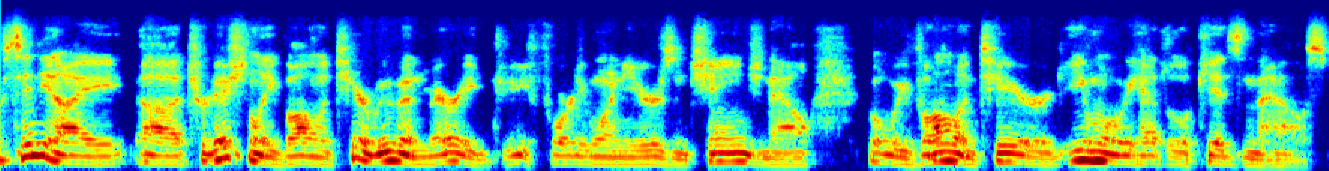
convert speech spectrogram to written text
Cindy and I uh, traditionally volunteer. We've been married, gee, 41 years and change now, but we volunteered even when we had little kids in the house.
